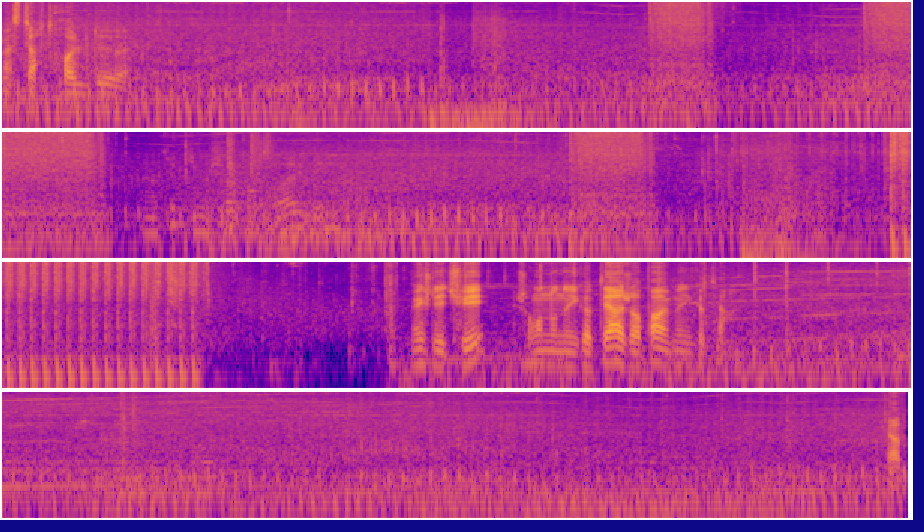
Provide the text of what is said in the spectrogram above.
Master Troll 2 ouais. Il y a un truc qui me choque en soi, mais... Mec je l'ai tué, je remonte mon hélicoptère et je repars avec mon hélicoptère. Merde.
